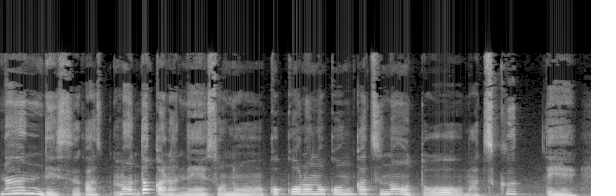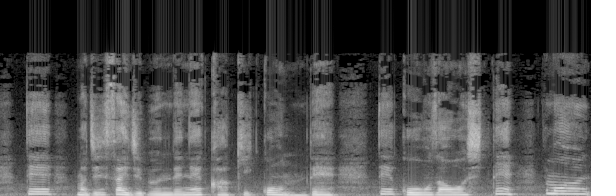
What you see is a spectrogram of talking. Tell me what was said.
なんですが、まあ、だからねその心の婚活ノートを、まあ、作ってで、まあ、実際自分でね書き込んでで講座をしてでも、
